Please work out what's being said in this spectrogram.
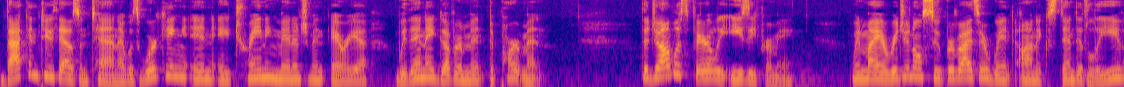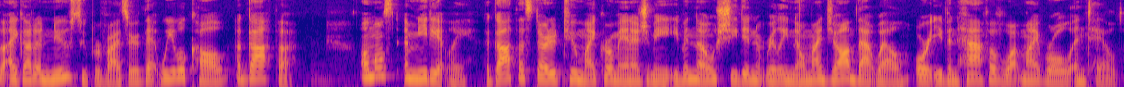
Back in 2010, I was working in a training management area within a government department. The job was fairly easy for me. When my original supervisor went on extended leave, I got a new supervisor that we will call Agatha. Almost immediately, Agatha started to micromanage me even though she didn't really know my job that well, or even half of what my role entailed.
